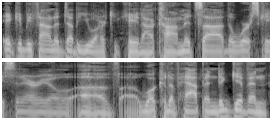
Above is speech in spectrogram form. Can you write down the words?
it can be found at WRQK.com. It's uh, the worst case scenario of uh, what could have happened given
